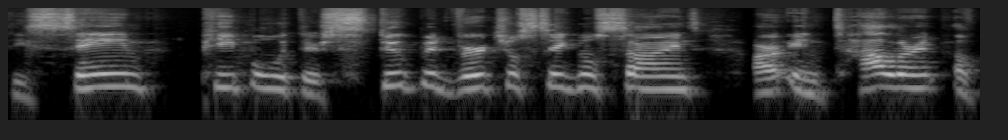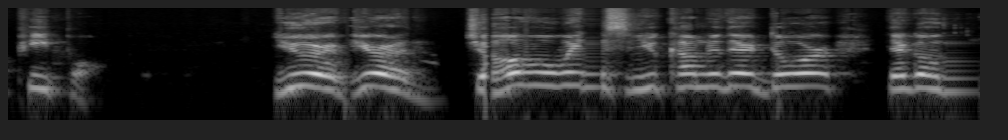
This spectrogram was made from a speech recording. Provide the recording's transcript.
These same people with their stupid virtual signal signs are intolerant of people. You are if you're a Jehovah Witness and you come to their door, they're going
